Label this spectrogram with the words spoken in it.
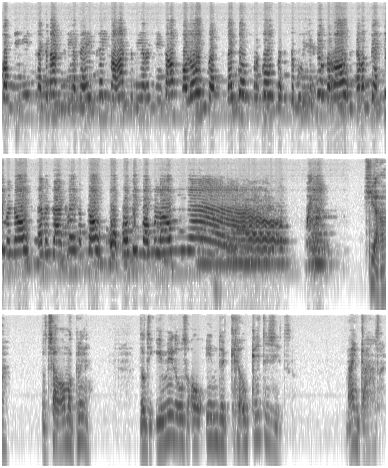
want die is geknakt weer. Ze heeft geen hart meer, het is afgelopen. Men komt verkopen, de boelie gilt de rouw. En wat zegt je me nou? En mijn zaak krijgt een touw, of god ik van. Nou. Tja, dat zou allemaal kunnen. Dat hij inmiddels al in de kroketten zit. Mijn kater.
